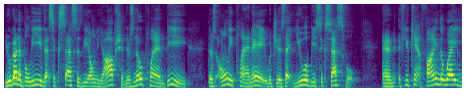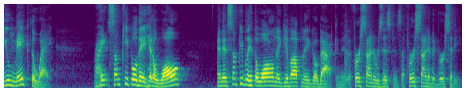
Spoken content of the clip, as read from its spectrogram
You got to believe that success is the only option. There's no plan B, there's only plan A, which is that you will be successful. And if you can't find the way, you make the way. right? Some people, they hit a wall, and then some people hit the wall and they give up and they go back. And the first sign of resistance, the first sign of adversity,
